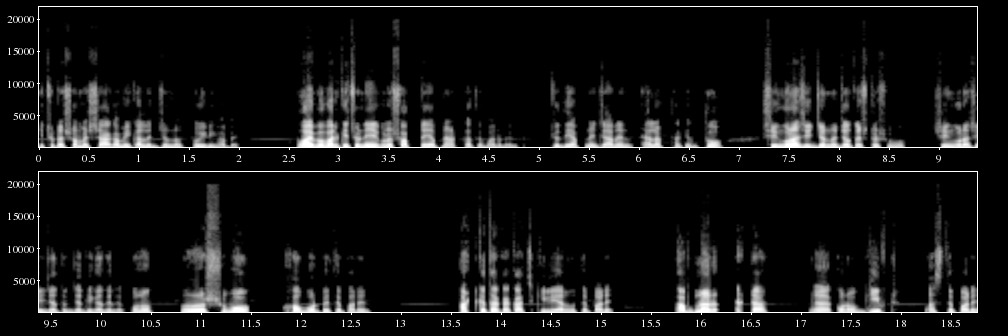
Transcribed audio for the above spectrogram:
কিছুটা সমস্যা আগামীকালের জন্য তৈরি হবে। ভয় পাবার কিছু নেই। এগুলো সবটাই আপনি আটকাতে পারবেন। যদি আপনি জানেন অ্যালার্ট থাকেন, তো। সিংহ রাশির জন্য যথেষ্ট শুভ। সিংহ জাতক জাতিকাদের কোনো শুভ খবর পেতে পারেন। আটকে থাকা কাজ ক্লিয়ার হতে পারে। আপনার একটা কোনো গিফট আসতে পারে।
